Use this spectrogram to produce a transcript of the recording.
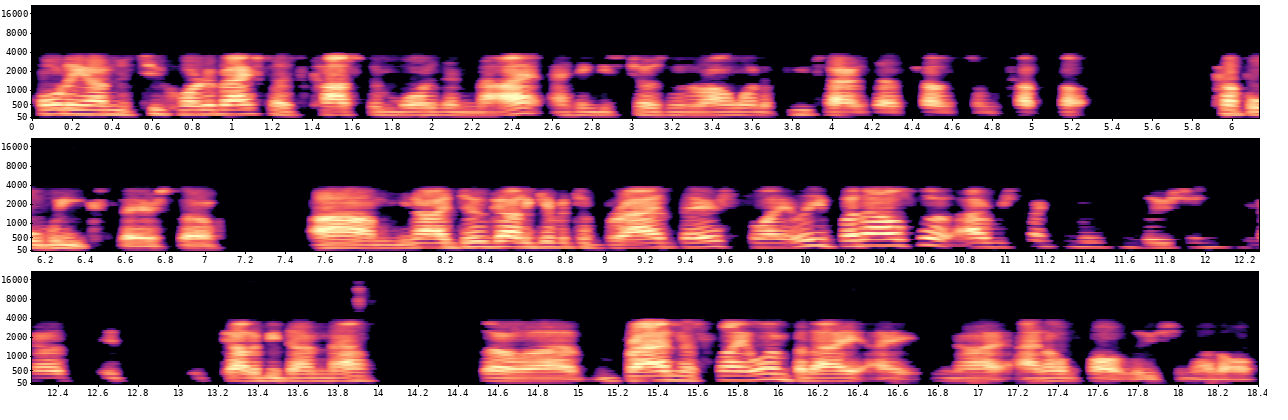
holding on to two quarterbacks has cost him more than not. I think he's chosen the wrong one a few times. That's cost him a couple couple weeks there. So, um, you know, I do got to give it to Brad there slightly, but I also I respect the move from Lucian. You know, it's it's it's got to be done now. So uh, Brad in a slight one, but I, I you know, I, I don't fault Lucian at all.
